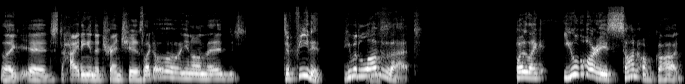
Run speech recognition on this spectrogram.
like uh, just hiding in the trenches, like oh, you know, just defeated. He would love yes. that. But like you are a son of God.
